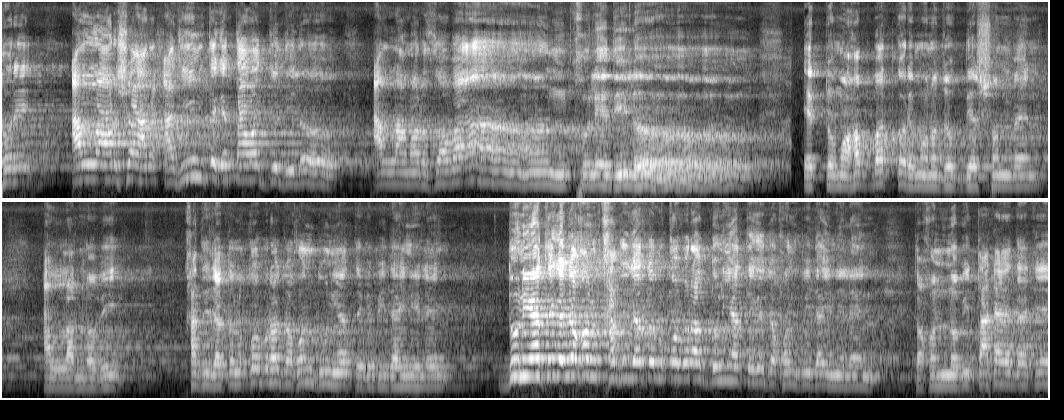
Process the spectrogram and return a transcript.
ধরে আল্লাহ আরশা আর আজিম থেকে তাওয়াজ্য দিল। আল্লাহ আমার জবান খুলে দিল। একটু মহব্বত করে মনোযোগ দিয়ে শুনবেন আল্লাহ নবী খাদিজাতুল কোবরা যখন দুনিয়া থেকে বিদায় নিলেন, দুনিয়া থেকে যখন খাদিজাতুল কোবরা দুনিয়া থেকে যখন বিদায় নিলেন, তখন নবী তাকায় দেখে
